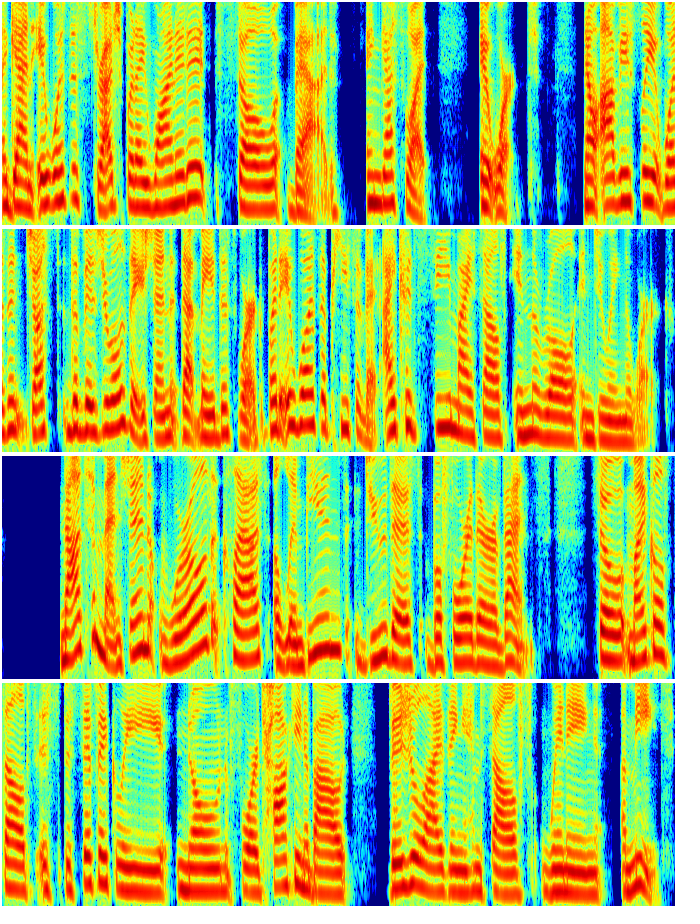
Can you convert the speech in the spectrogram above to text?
Again, it was a stretch, but I wanted it so bad. And guess what? It worked. Now, obviously, it wasn't just the visualization that made this work, but it was a piece of it. I could see myself in the role and doing the work. Not to mention, world class Olympians do this before their events. So, Michael Phelps is specifically known for talking about visualizing himself winning a meet.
